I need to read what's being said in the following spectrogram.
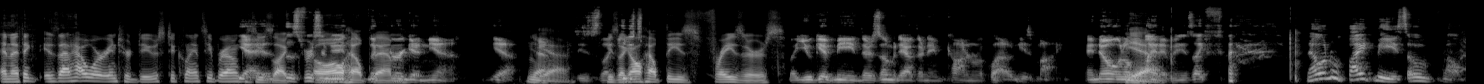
and i think is that how we're introduced to clancy brown Yeah, because he's like oh, i'll you- help the them Kurgan, yeah, yeah. yeah, He's like, he's like you i'll help these frasers But you give me. There's somebody out there named Connor MacLeod. And he's mine, and no one will Yeah. fight him. And he's like, no one will fight me. So, oh my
